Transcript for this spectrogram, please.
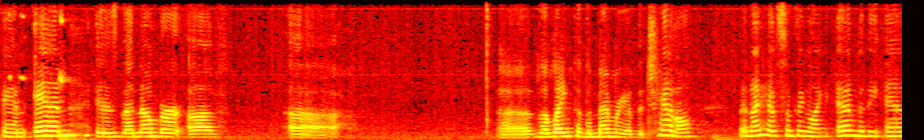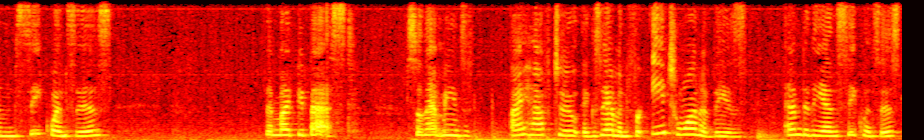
and n is the number of uh, uh, the length of the memory of the channel, then I have something like m to the m sequences that might be best. So that means I have to examine for each one of these m to the n sequences,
